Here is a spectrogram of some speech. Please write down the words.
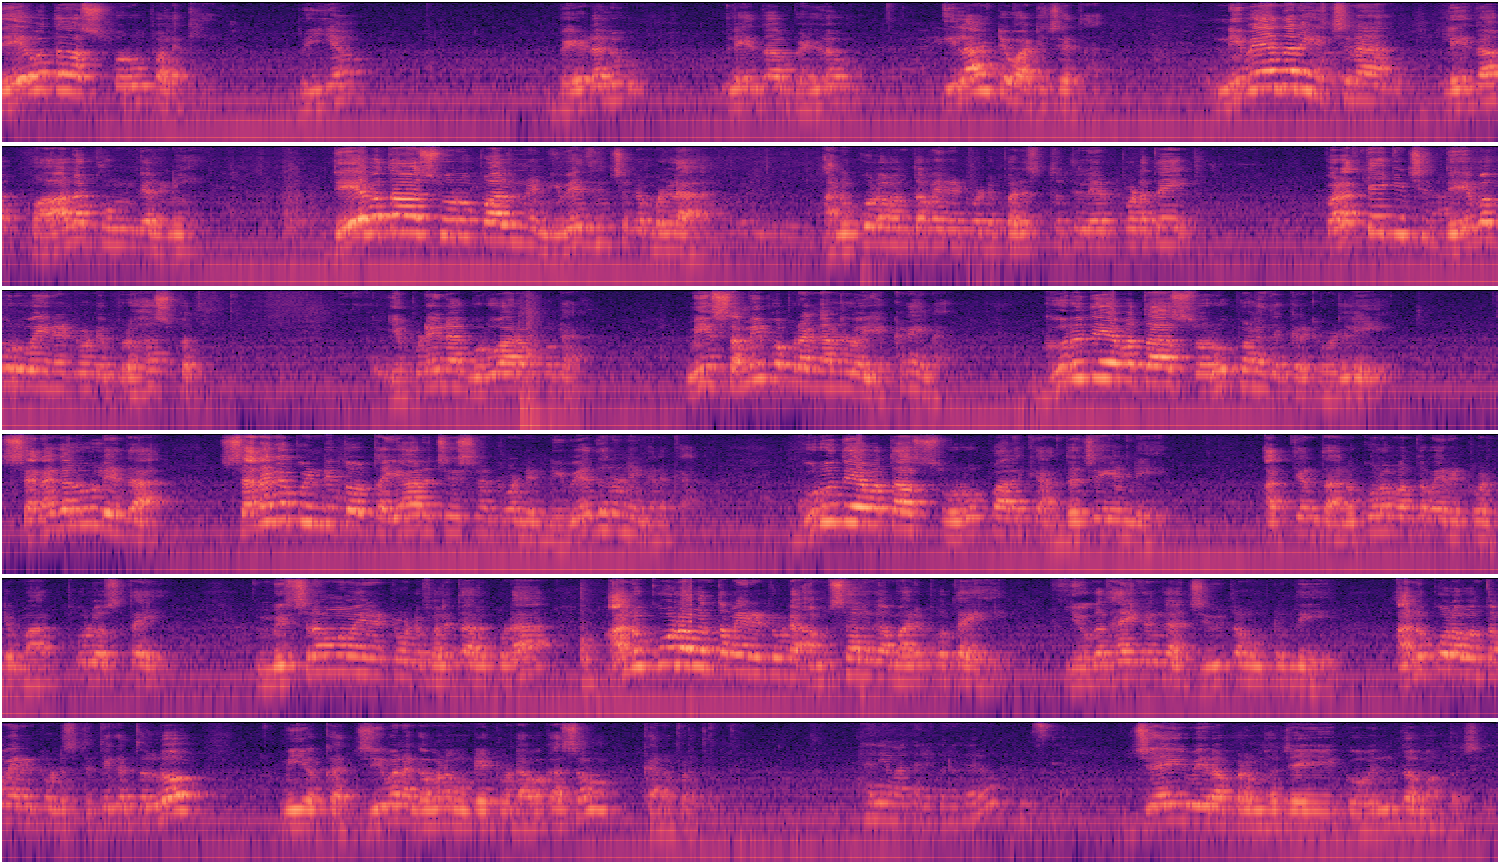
దేవతా స్వరూపాలకి బియ్యం బేడలు లేదా బెళ్ళం ఇలాంటి వాటి చేత నివేదన ఇచ్చిన లేదా పాల పొంగలిని దేవతా స్వరూపాలను నివేదించడం వల్ల అనుకూలవంతమైనటువంటి పరిస్థితులు ఏర్పడతాయి. ప్రత్యేకించి దేవగురువు అయినటువంటి బృహస్పతి ఎప్పుడైనా గురువారం పూట మీ సమీప ప్రాంగణంలో ఎక్కడైనా గురుదేవతా స్వరూపాల దగ్గరికి వెళ్ళి శనగలు లేదా శనగపిండితో తయారు చేసినటువంటి నివేదనని గనక గురుదేవతా స్వరూపాలకి అందజేయండి. అత్యంత అనుకూలవంతమైనటువంటి మార్పులు వస్తాయి. మిశ్రమమైనటువంటి ఫలితాలు కూడా అనుకూలవంతమైనటువంటి అంశాలుగా మారిపోతాయి. యుగదాయకంగా జీవితం ఉంటుంది. అనుకూలవంతమైనటువంటి స్థితిగతుల్లో మీ యొక్క జీవన గమనం ఉండేటువంటి అవకాశం కనపడుతుంది. ధన్యవాదాలు గురుగారు. జై వీరబ్రహ్మ జై గోవిందమ్మ జై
